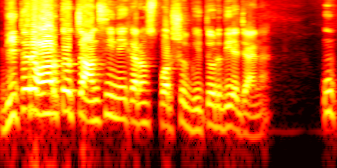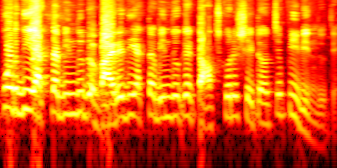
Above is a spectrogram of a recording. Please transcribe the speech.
ভিতরে হওয়ার তো চান্সই নেই, কারণ স্পর্শক ভিতর দিয়ে যায় না। উপর দিয়ে একটা বিন্দু বাইরে দিয়ে একটা বিন্দুকে টাচ করে সেটা হচ্ছে পি বিন্দুতে।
